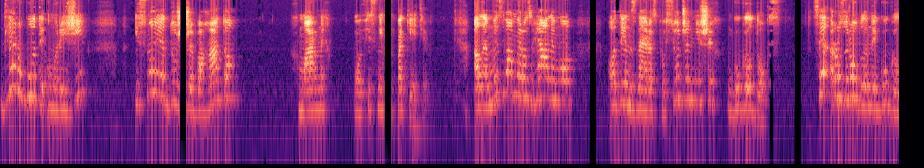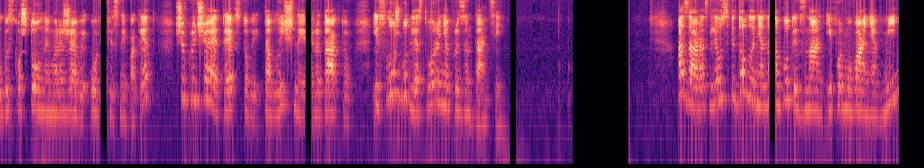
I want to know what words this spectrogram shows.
Для роботи у мережі існує дуже багато хмарних офісних пакетів. Але ми з вами розглянемо один з найрозповсюдженіших Google Docs. Це розроблений Google безкоштовний мережевий офісний пакет, що включає текстовий, табличний редактор і службу для створення презентацій. А зараз для усвідомлення набутих знань і формування вмінь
